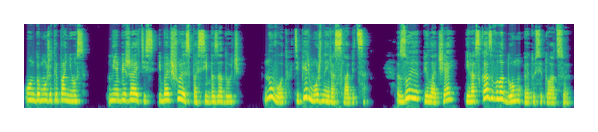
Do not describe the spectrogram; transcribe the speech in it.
Он бы, может, и понес. Не обижайтесь, и большое спасибо за дочь. Ну вот, теперь можно и расслабиться. Зоя пила чай и рассказывала дому эту ситуацию.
